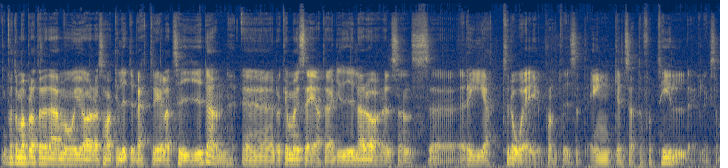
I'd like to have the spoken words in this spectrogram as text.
för att om man pratar det där med att göra saker lite bättre hela tiden, eh, då kan man ju säga att den agila rörelsens retro är ju på något vis ett enkelt sätt att få till det. Liksom.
